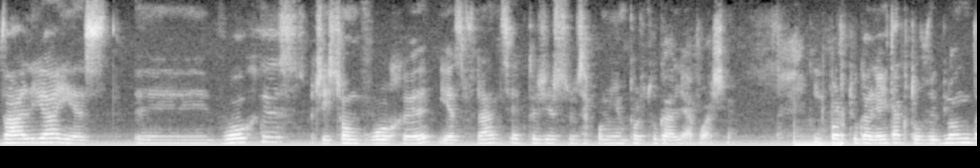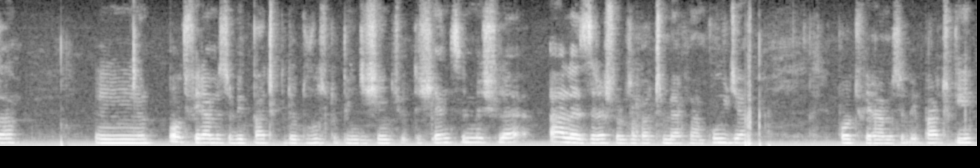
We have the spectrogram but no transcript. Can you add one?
Walia, jest yy, Włochy, czyli są Włochy, jest Francja, ktoś jeszcze zapomniałem, Portugalia właśnie. I Portugalia i tak to wygląda. Yy, Otwieramy sobie paczki do 250 tysięcy myślę, ale zresztą zobaczymy jak nam pójdzie. Pootwieramy sobie paczki.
